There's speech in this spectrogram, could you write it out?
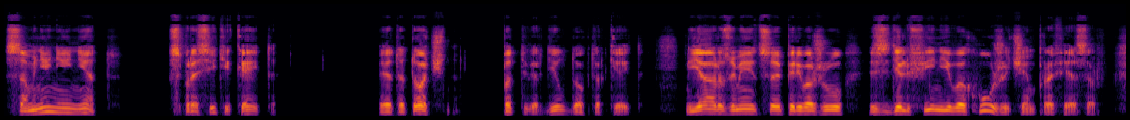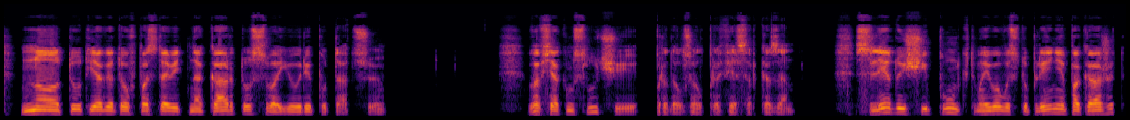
Сомнений нет. Спросите Кейта. Это точно, подтвердил доктор Кейт. Я, разумеется, перевожу с Дельфиньева хуже, чем профессор, но тут я готов поставить на карту свою репутацию. Во всяком случае, продолжал профессор Казан, Следующий пункт моего выступления покажет,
